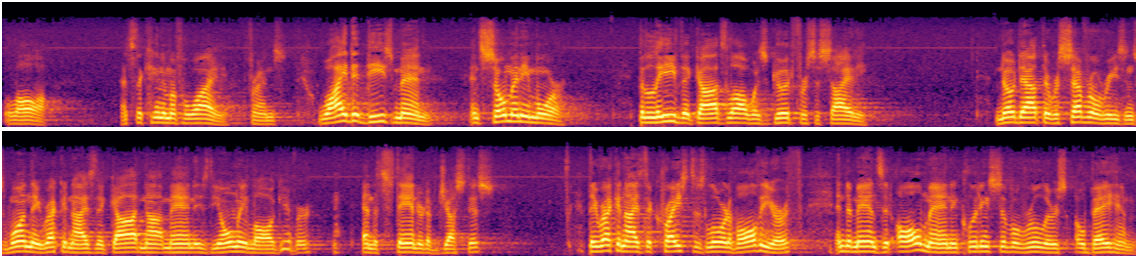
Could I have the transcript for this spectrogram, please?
law? That's the Kingdom of Hawaii, friends. Why did these men and so many more believe that God's law was good for society? No doubt there were several reasons. One, they recognized that God, not man, is the only lawgiver and the standard of justice. They recognized that Christ is Lord of all the earth and demands that all men, including civil rulers, obey him.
